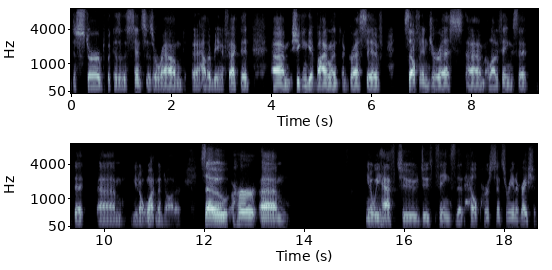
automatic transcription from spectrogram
disturbed because of the senses around uh, how they're being affected, um, she can get violent, aggressive, self injurious, um, a lot of things that, that um, you don't want in a daughter. So her you know, we have to do things that help her sensory integration.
